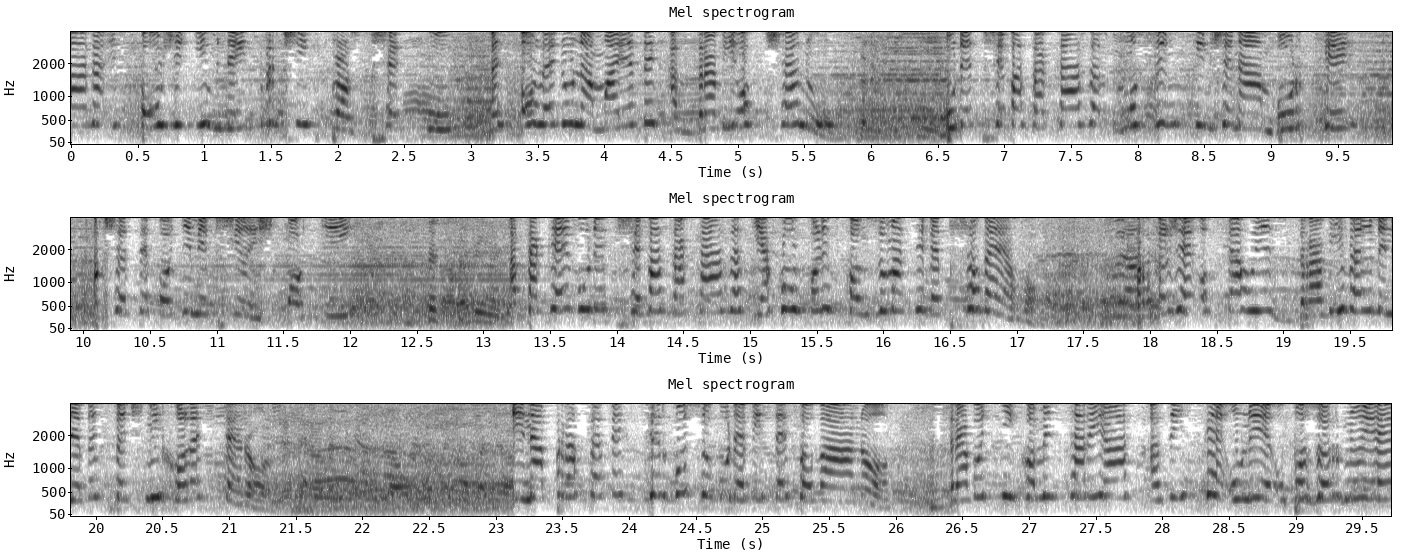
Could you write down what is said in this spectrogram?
použitím nejtvrdších prostředků bez ohledu na majetek a zdraví občanů. Bude třeba zakázat muslimským ženám burky, protože se pod nimi příliš potí. A také bude třeba zakázat jakoukoliv konzumaci vepřového, protože obsahuje zdraví velmi nebezpečný cholesterol. I na prasatech cirkusu bude vytetováno. Zdravotní komisariát Azijské unie upozorňuje,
